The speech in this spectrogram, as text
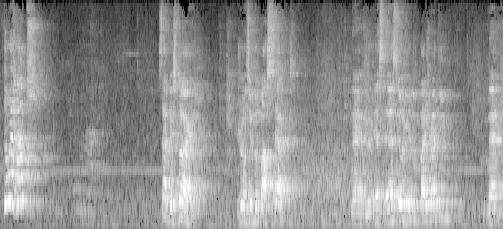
estão errados. Sabe a história? Joãozinho do Passo Certo? Né? Essa, essa eu ouvi do pai Joaquim, né?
